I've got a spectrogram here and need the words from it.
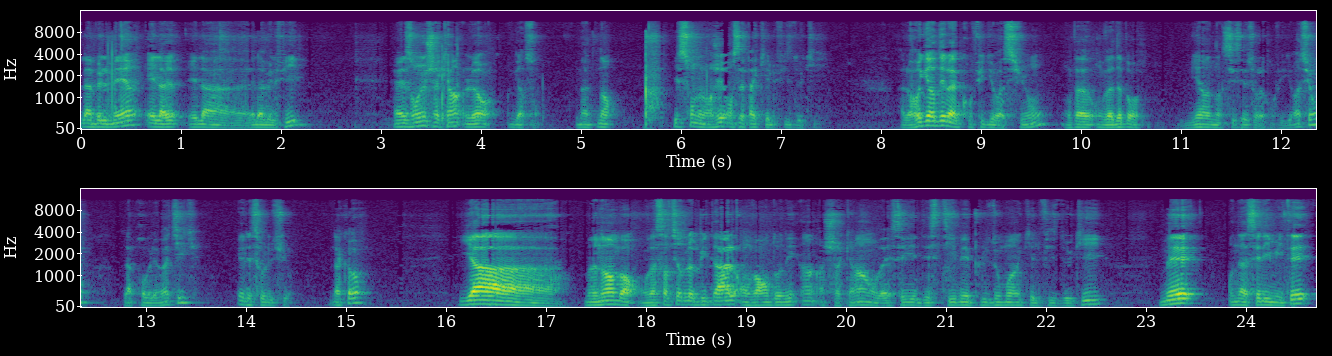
La belle-mère et la, et la, la belle-fille. Elles ont eu chacun leur garçon. Maintenant, ils sont mélangés, on ne sait pas qui est le fils de qui. Alors regardez la configuration, on va, on va d'abord bien insister sur la configuration, la problématique et les solutions. D'accord? Il y a... Maintenant, bon, on va sortir de l'hôpital, on va en donner un à chacun, on va essayer d'estimer plus ou moins qui est le fils de qui, mais on est assez limité,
